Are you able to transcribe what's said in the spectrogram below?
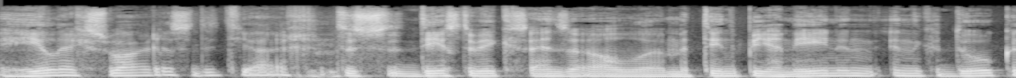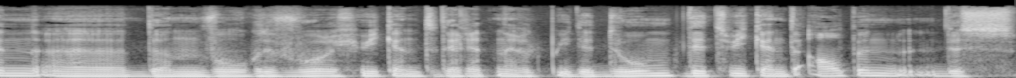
heel erg zwaar is dit jaar. Dus de eerste week zijn ze al uh, meteen de Pyreneeën in, ingedoken. Uh, dan volgde vorig weekend de rit naar het Puy de Dôme. Dit weekend de Alpen. Dus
